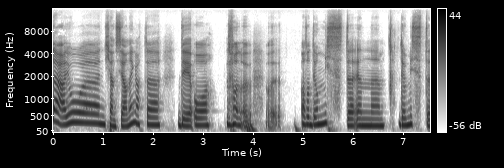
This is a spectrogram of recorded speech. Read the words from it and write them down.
det er jo en kjensgjerning at det å Altså det å miste en eh, Det å miste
